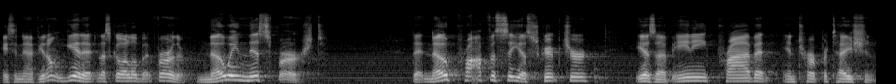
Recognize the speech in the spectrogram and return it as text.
He said, now if you don't get it, let's go a little bit further. Knowing this first, that no prophecy of Scripture is of any private interpretation.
